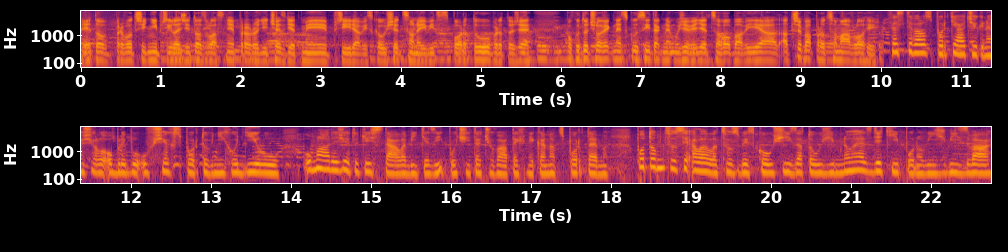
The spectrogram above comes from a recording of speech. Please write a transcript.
Je to prvotřídní příležitost vlastně pro rodiče s dětmi přijít a vyzkoušet co nejvíc sportu, protože pokud to člověk neskusí, tak nemůže vědět, co ho baví a, a třeba pro co má vlohy. Festival Sportáček našel oblibu u všech sportovních oddílů. U mládeže totiž stále vítězí počítačová technika nad sportem. Potom, co si ale lecos vyzkouší, zatouží mnohé z dětí po nových výzvách.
